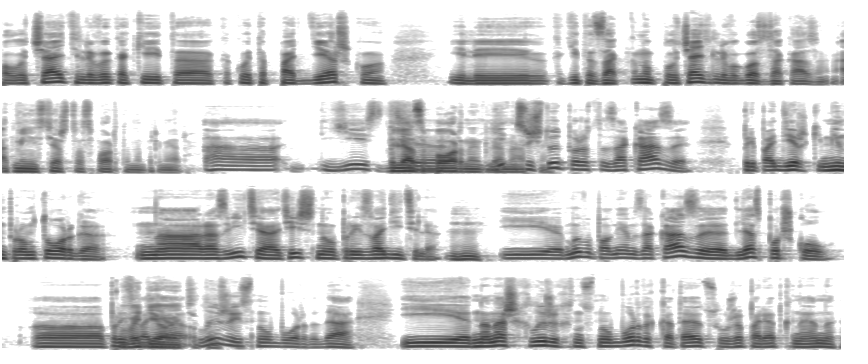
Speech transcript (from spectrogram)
получаете ли вы какие-то, какую-то поддержку или какие-то зак... ну получаете ли вы госзаказы от Министерства спорта, например? А, есть для э, сборной для нашей. Существуют просто заказы при поддержке Минпромторга на развитие отечественного производителя, угу. и мы выполняем заказы для спортшкол э, производя лыжи так. и сноуборды, да. И на наших лыжах и сноубордах катаются уже порядка, наверное,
